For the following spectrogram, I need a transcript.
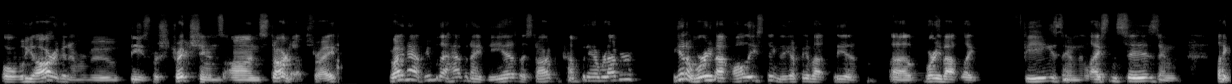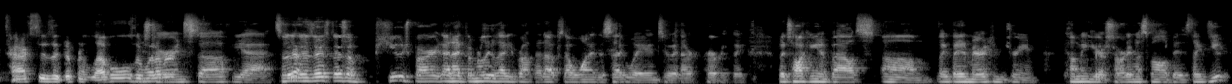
or we are going to remove these restrictions on startups, right? Right now, people that have an idea to start a company or whatever, you got to worry about all these things. You got to be about the uh, worry about like fees and licenses and like taxes at different levels and whatever and stuff. Yeah. So yeah. There's, there's there's a huge bar, and I'm really glad you brought that up because I wanted to segue into it perfectly. But talking about um like the American dream, coming here, starting a small business, like dude,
